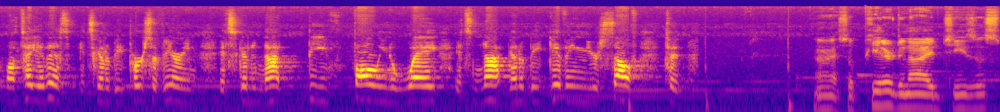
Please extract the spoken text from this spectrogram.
Well, I'll tell you this it's going to be persevering. It's going to not be falling away. It's not going to be giving yourself to. All right, so Peter denied Jesus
